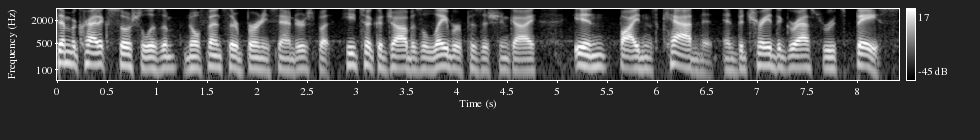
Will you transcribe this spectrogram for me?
democratic socialism. No offense there, Bernie Sanders, but he took a job as a labor position guy in Biden's cabinet and betrayed the grassroots base.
